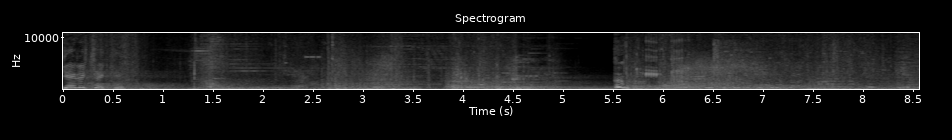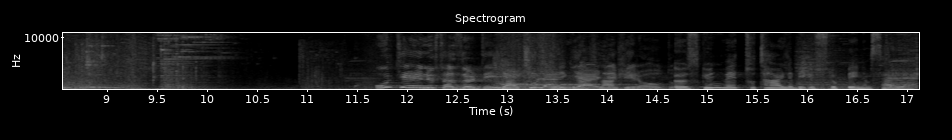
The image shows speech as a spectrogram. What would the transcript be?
Geri çekil. Henüz hazır değil. Gerçek Kulen yerle bir oldu. özgün ve tutarlı bir üslup benimserler.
